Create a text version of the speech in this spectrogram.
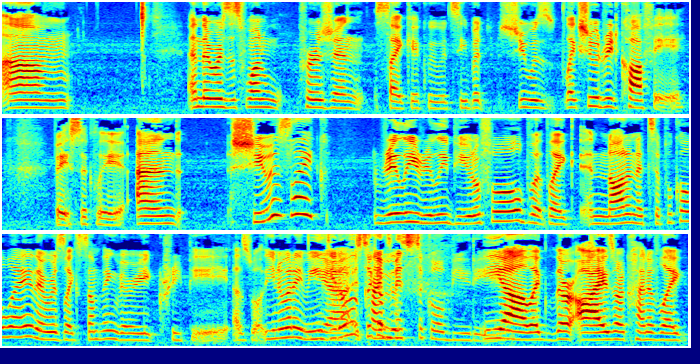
Um, and there was this one Persian psychic we would see, but she was like she would read coffee, basically, and she was like really really beautiful but like and not in a typical way there was like something very creepy as well you know what i mean Yeah, you know it's like a of- mystical beauty. yeah, like their eyes are kind of like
